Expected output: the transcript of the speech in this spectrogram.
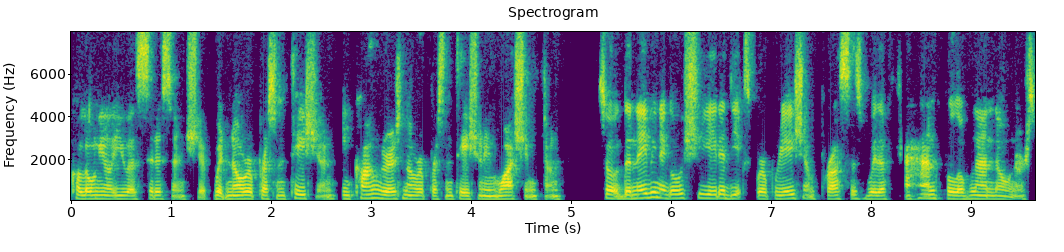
colonial US citizenship with no representation in Congress, no representation in Washington. So the Navy negotiated the expropriation process with a, handful of landowners.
